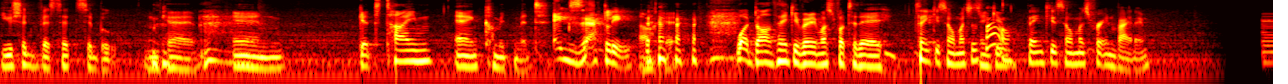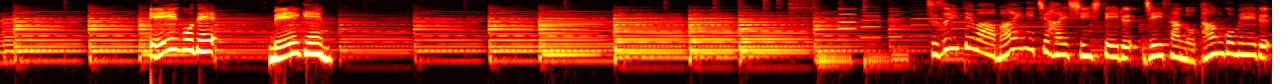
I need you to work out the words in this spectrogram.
you should visit Cebu. Okay. and get time and commitment. Exactly. Okay. well, Don, thank you very much for today. Thank you so much as Thank well. you. Thank you so much for inviting. 英語で名言 続いては毎日配信している J さんの単語メール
